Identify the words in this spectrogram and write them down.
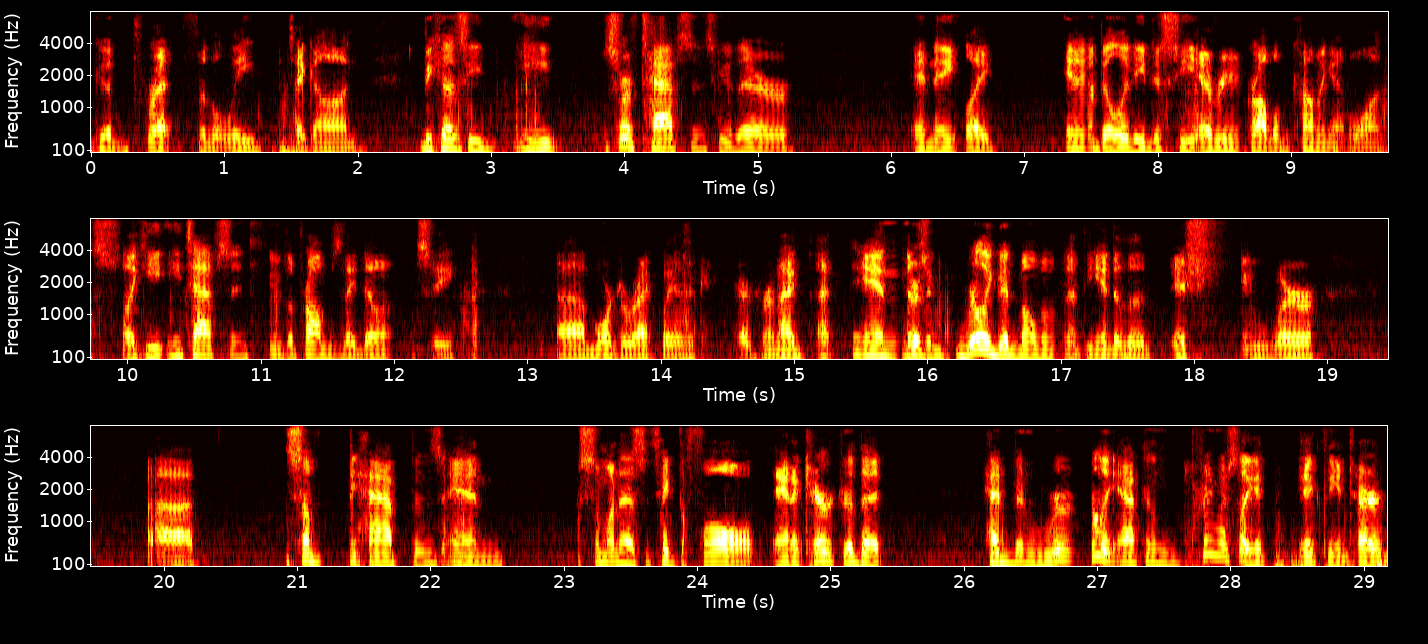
good threat for the league to take on because he he sort of taps into their innate like inability to see every problem coming at once. Like he, he taps into the problems they don't see uh, more directly as a character. And I, I and there's a really good moment at the end of the issue where uh, something happens and someone has to take the fall, and a character that had been really acting pretty much like a dick the entire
